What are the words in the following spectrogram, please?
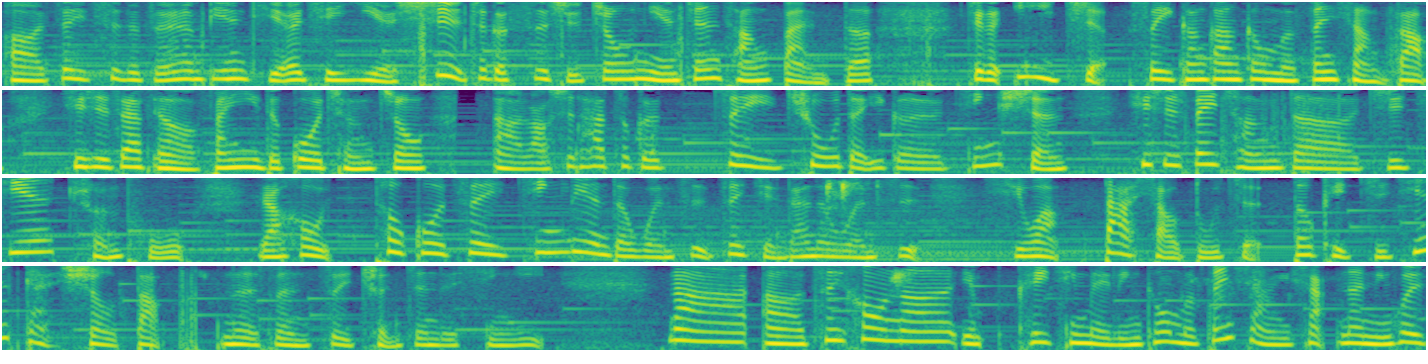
呃这一次的责任编辑，而且也是这个四十周年珍藏版的这个译者。所以刚刚跟我们分享到，其实，在呃翻译的过程中啊、老师他这个最初的一个精神，其实非常的直接淳朴，然后透过最精炼的文字、最简单的文字，希望大小读者都可以直接感受到那份最纯真的心意。那呃，最后呢，也可以请美玲跟我们分享一下。那您会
